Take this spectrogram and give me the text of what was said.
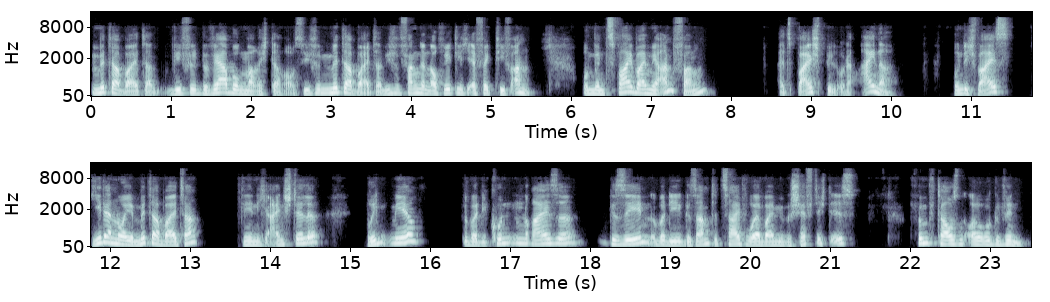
Mitarbeiter, wie viel Bewerbung mache ich daraus? Wie viel Mitarbeiter, wie viel fangen dann auch wirklich effektiv an? Und wenn zwei bei mir anfangen, als Beispiel oder einer, und ich weiß, jeder neue Mitarbeiter, den ich einstelle, bringt mir über die Kundenreise gesehen, über die gesamte Zeit, wo er bei mir beschäftigt ist, 5000 Euro Gewinn.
